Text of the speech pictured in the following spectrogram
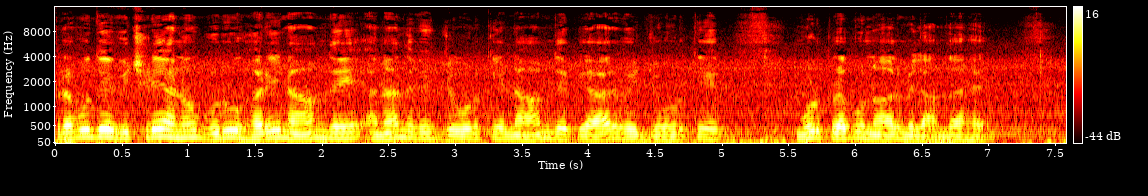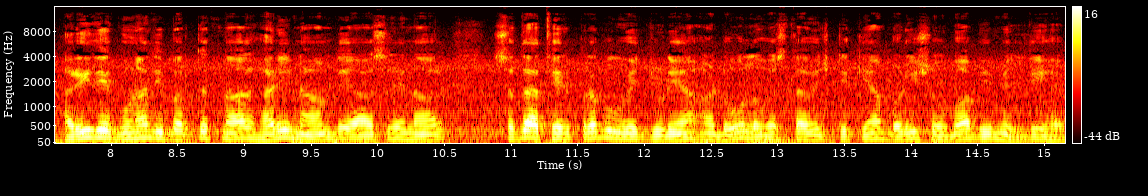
ਪ੍ਰਭੂ ਦੇ ਵਿਛੜਿਆਂ ਨੂੰ ਗੁਰੂ ਹਰੀ ਨਾਮ ਦੇ ਆਨੰਦ ਵਿੱਚ ਜੋੜ ਕੇ, ਨਾਮ ਦੇ ਪਿਆਰ ਵਿੱਚ ਜੋੜ ਕੇ ਮੁੜ ਪ੍ਰਭੂ ਨਾਲ ਮਿਲਾਉਂਦਾ ਹੈ। ਹਰੀ ਦੇ ਗੁਣਾ ਦੀ ਬਰਕਤ ਨਾਲ ਹਰੀ ਨਾਮ ਦੇ ਆਸਰੇ ਨਾਲ ਸਦਾ ਥਿਰ ਪ੍ਰਭੂ ਵਿੱਚ ਜੁੜਿਆ, ਅਡੋਲ ਅਵਸਥਾ ਵਿੱਚ ਟਿਕਿਆ, ਬੜੀ ਸ਼ੋਭਾ ਵੀ ਮਿਲਦੀ ਹੈ।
